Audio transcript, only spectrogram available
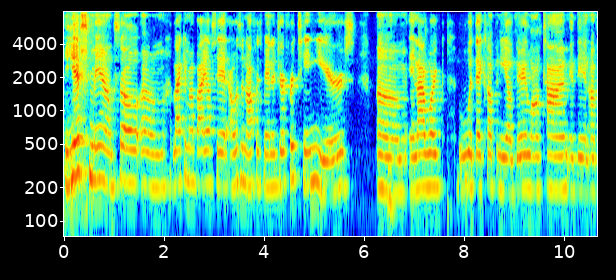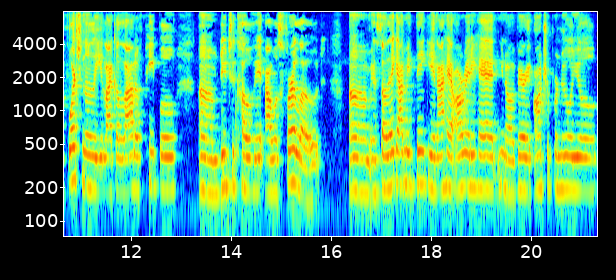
Yes, ma'am. So, um, like in my bio said, I was an office manager for 10 years. Um, and I worked with that company a very long time. And then, unfortunately, like a lot of people, um, due to COVID, I was furloughed. Um, and so they got me thinking. I had already had, you know, a very entrepreneurial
